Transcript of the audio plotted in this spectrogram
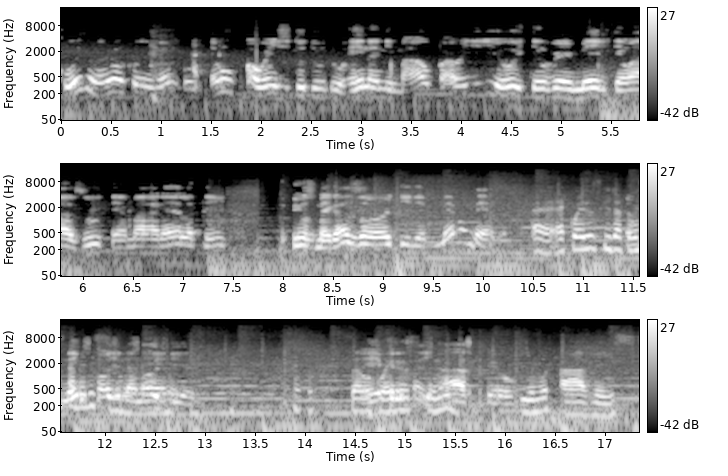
coisa, mesma coisa. Mesmo. Tem o Power Range do, do, do reino animal, o Power Range de hoje. Tem o vermelho, tem o azul, tem a amarela, tem, tem os Megazord. É mesma merda. É, é coisas que já estão estabelecidas, né? nostalgia. São É coisas imu- imutáveis.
